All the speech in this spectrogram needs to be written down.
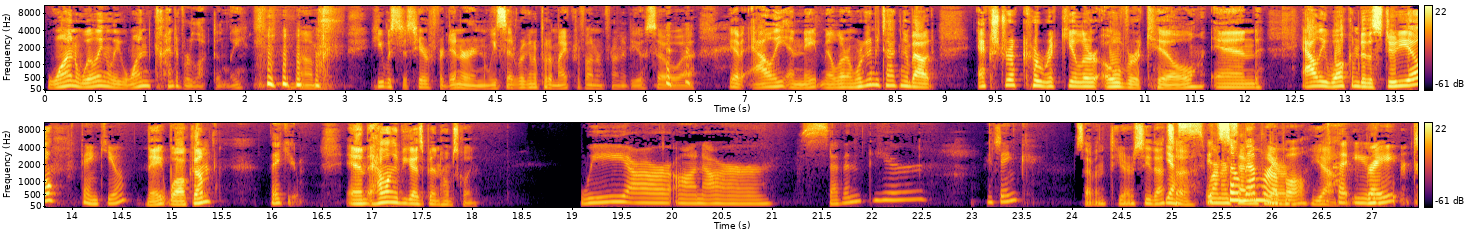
One willingly, one kind of reluctantly. um, he was just here for dinner, and we said we're going to put a microphone in front of you. So uh, we have Allie and Nate Miller, and we're going to be talking about extracurricular overkill. And Allie, welcome to the studio. Thank you. Nate, welcome. Thank you. And how long have you guys been homeschooling? We are on our seventh year, I think. Seventh year. See, that's Yes, a we're on It's our so seventh year. memorable Yeah. that you right? Because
